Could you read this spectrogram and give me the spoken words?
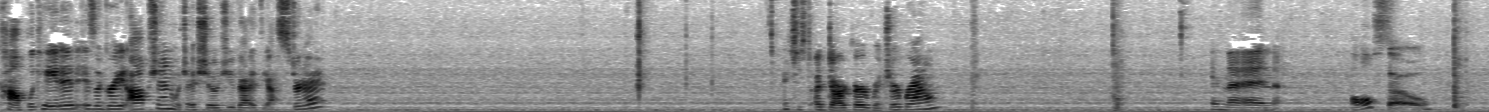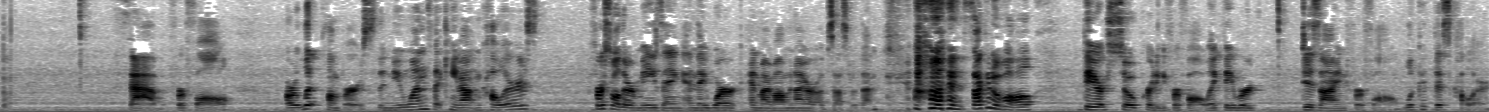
Complicated is a great option, which I showed you guys yesterday. It's just a darker, richer brown. And then also fab for fall are lip plumpers, the new ones that came out in colors. First of all, they're amazing and they work, and my mom and I are obsessed with them. Second of all, they are so pretty for fall. Like they were designed for fall. Look at this color.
